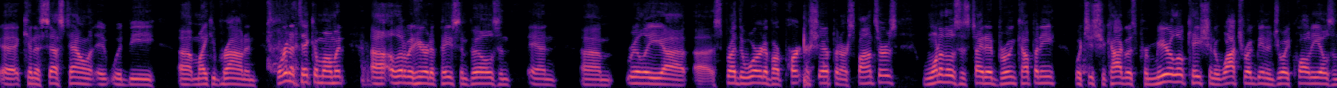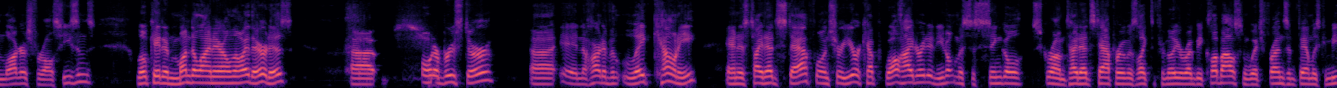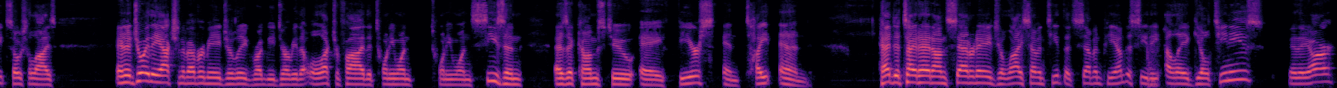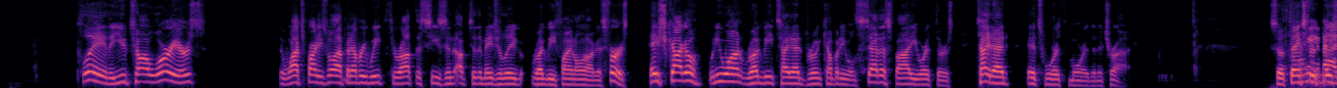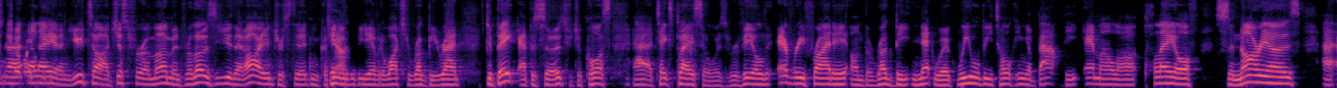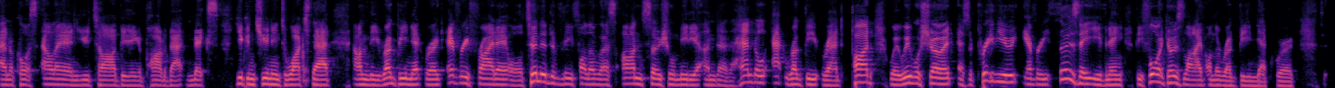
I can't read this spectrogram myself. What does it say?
uh, can assess talent, it would be uh, Mikey Brown. And we're going to take a moment, uh, a little bit here to pay some bills and and um, really uh, uh, spread the word of our partnership and our sponsors. One of those is Tight Brewing Company, which is Chicago's premier location to watch rugby and enjoy quality ales and lagers for all seasons. Located in Mundelein, Illinois, there it is. Uh, owner Bruce Durr uh, in the heart of Lake County and his tight head staff will ensure you're kept well hydrated and you don't miss a single scrum. Tight Head's tap room is like the familiar rugby clubhouse in which friends and families can meet, socialize, and enjoy the action of every major league rugby derby that will electrify the 21 21 season as it comes to a fierce and tight end. Head to Tight Head on Saturday, July 17th at 7 p.m. to see the LA Giltinis. Here they are. Play the Utah Warriors the watch parties will happen every week throughout the season up to the Major League Rugby final on August 1st. Hey, Chicago, when you want rugby, Tight Head Brewing Company will satisfy your thirst. Tight Head, it's worth more than a try. So thanks Talking for about uh, LA and Utah just for a moment. For those of you that are interested and continue yeah. to be able to watch the Rugby Rant debate episodes, which of course uh, takes place or was revealed every Friday on the Rugby Network, we will be talking about the MLR playoff scenarios, uh, and of course LA and Utah being a part of that mix. You can tune in to watch that on the Rugby Network every Friday. Or alternatively, follow us on social media under the handle at Rugby Rant Pod, where we will show it as a pre preview every Thursday evening before it goes live on the Rugby Network.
